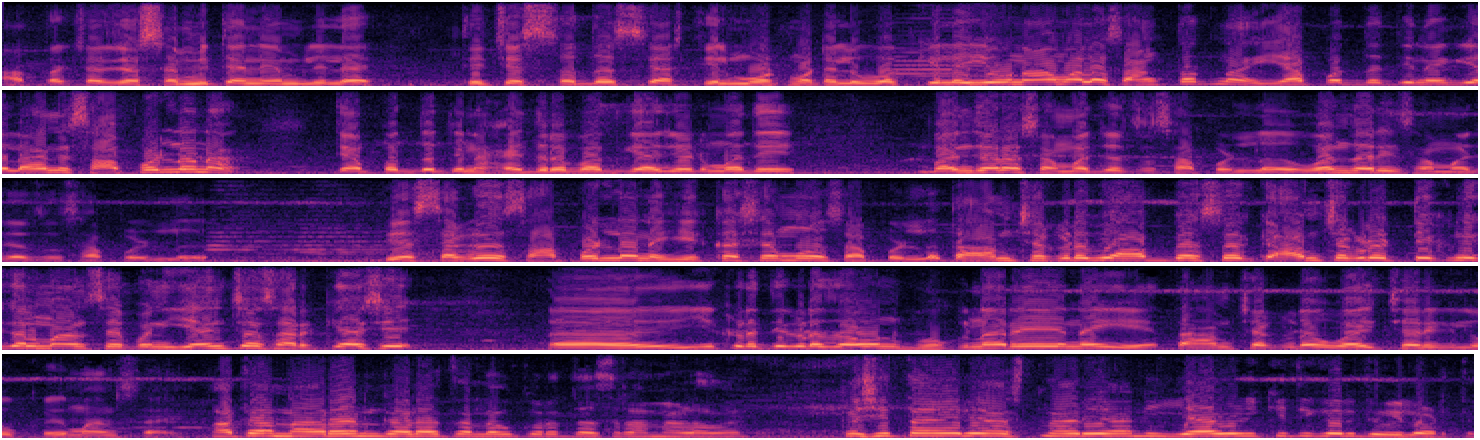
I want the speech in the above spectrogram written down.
आताच्या ज्या समित्या नेमलेल्या आहेत त्याचे सदस्य असतील मोठमोठ्याले वकील येऊन आम्हाला सांगतात ना या पद्धतीने गेलं आणि सापडलं ना त्या पद्धतीने हैदराबाद गॅजेटमध्ये बंजारा समाजाचं सापडलं वंजारी समाजाचं सापडलं हे सगळं सापडलं नाही हे कशामुळं सापडलं? तर आमच्याकडे बी अभ्यासक आमच्याकडे टेक्निकल माणसं आहे पण यांच्यासारखे असे इकडे तिकडे जाऊन भोगणारे नाही आहे तर आमच्याकडे वैचारिक लोक माणसं आहेत. आता नारायणगडाचा लवकरच दसरा मेळावा आहे. कशी तयारी असणारी आहे आणि यावेळी किती गर्दी होईल वाटते?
